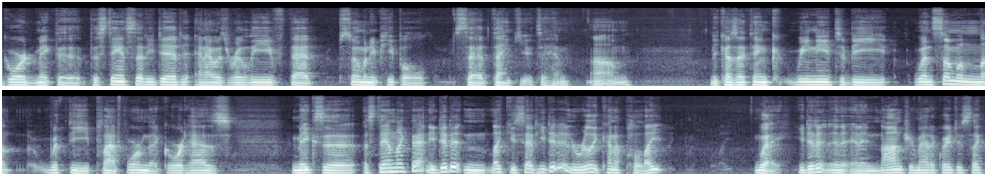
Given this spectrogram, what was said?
Gord make the the stance that he did, and I was relieved that so many people said thank you to him. Um, because I think we need to be when someone with the platform that Gord has makes a, a stand like that, and he did it, and like you said, he did it in a really kind of polite way. He did it in a, in a non-dramatic way, just like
